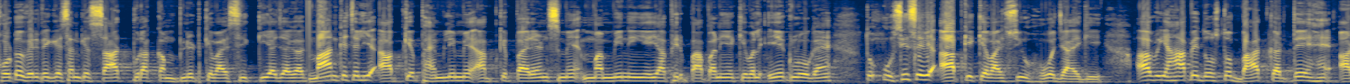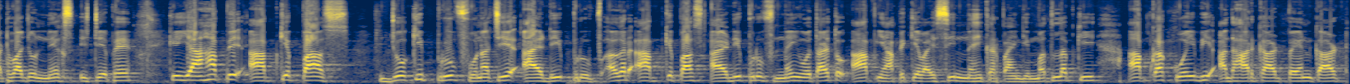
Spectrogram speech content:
फ़ोटो वेरिफिकेशन के साथ पूरा कंप्लीट के वाई सी किया जाएगा। मान के चलिए आपके फैमिली में, आपके पेरेंट्स में मम्मी नहीं है या फिर पापा नहीं है, केवल एक लोग हैं तो उसी से भी आपकी के वाई सी हो जाएगी। अब यहाँ पे दोस्तों बात करते हैं आठवां जो नेक्स्ट स्टेप है कि यहाँ पे आपके पास जो कि प्रूफ होना चाहिए आईडी प्रूफ अगर आपके पास आईडी प्रूफ नहीं होता है तो आप यहाँ पे केवाईसी नहीं कर पाएँगे। मतलब कि आपका कोई भी Aadhaar card, PAN card,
